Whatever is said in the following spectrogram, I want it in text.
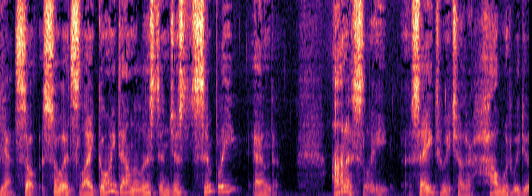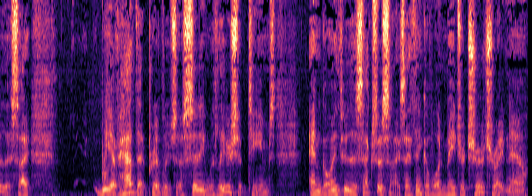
Yeah. So so it's like going down the list and just simply and honestly saying to each other, how would we do this? I, we have had that privilege of sitting with leadership teams and going through this exercise. I think of one major church right now,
